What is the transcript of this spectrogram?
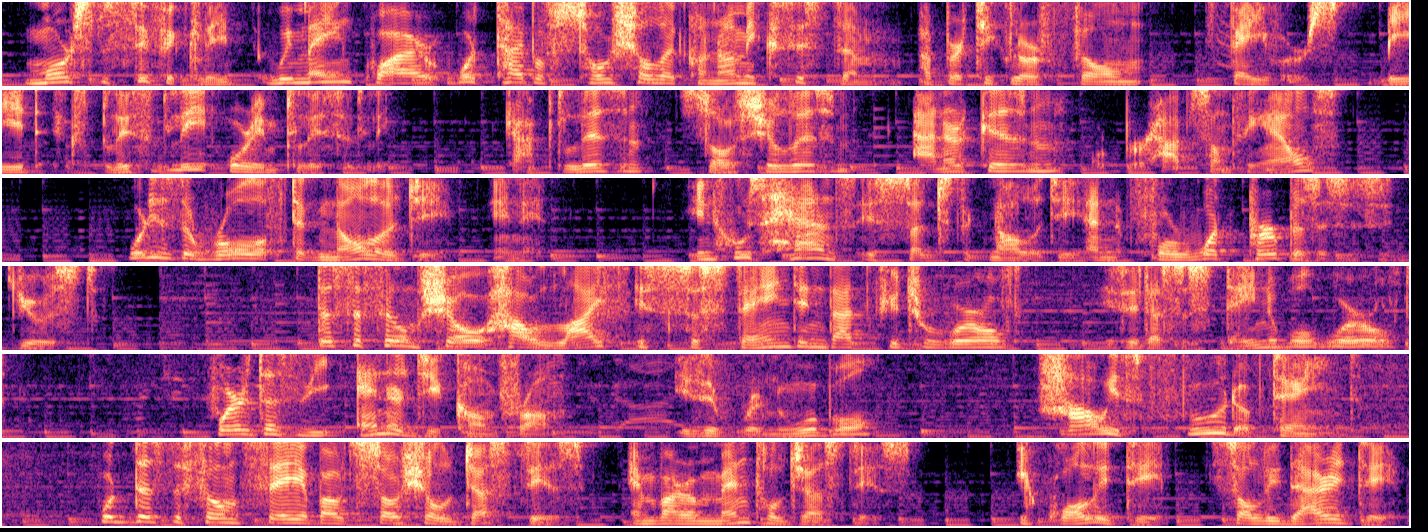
More specifically, we may inquire what type of social economic system a particular film favors, be it explicitly or implicitly capitalism, socialism, anarchism, or perhaps something else? What is the role of technology in it? In whose hands is such technology and for what purposes is it used? Does the film show how life is sustained in that future world? Is it a sustainable world? Where does the energy come from? Is it renewable? How is food obtained? What does the film say about social justice, environmental justice, equality, solidarity,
